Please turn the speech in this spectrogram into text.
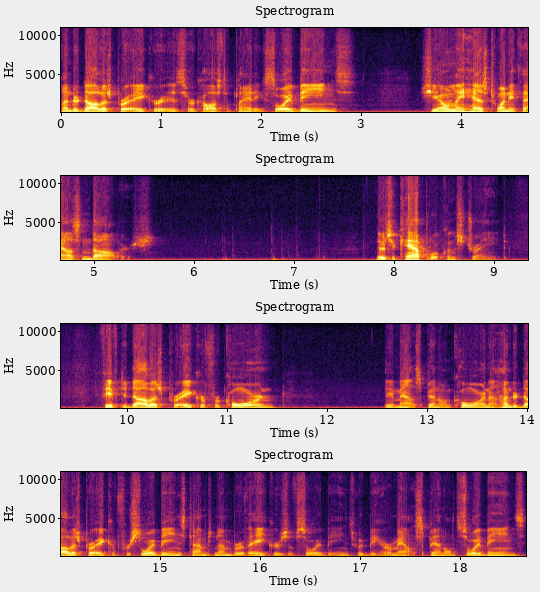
$100 per acre is her cost of planting soybeans. She only has $20,000. There's a capital constraint. $50 per acre for corn, the amount spent on corn, $100 per acre for soybeans times number of acres of soybeans would be her amount spent on soybeans.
